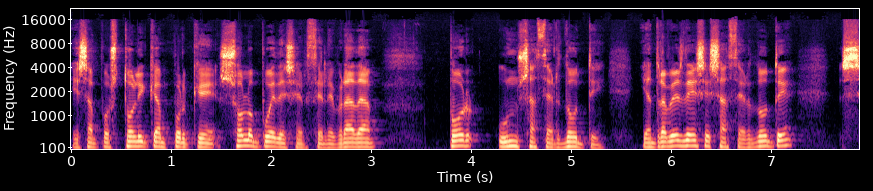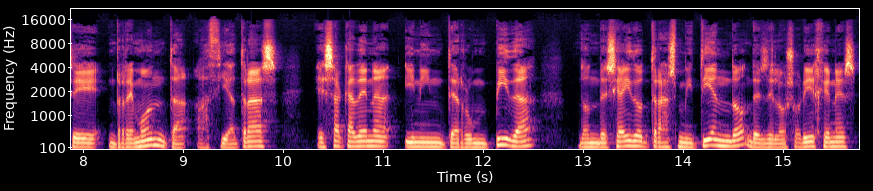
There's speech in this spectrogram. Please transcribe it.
Es apostólica porque sólo puede ser celebrada por un sacerdote y a través de ese sacerdote se remonta hacia atrás esa cadena ininterrumpida donde se ha ido transmitiendo desde los orígenes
